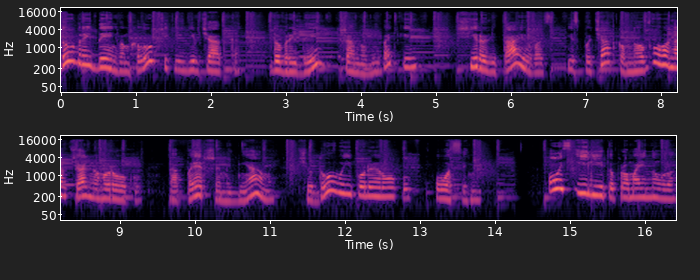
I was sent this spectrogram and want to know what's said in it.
Добрий день вам, хлопчики і дівчатка. Добрий день, шановні батьки. Щиро вітаю вас із початком нового навчального року та першими днями чудової пори року осені. Ось і літо промайнуло.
